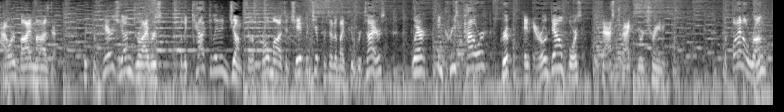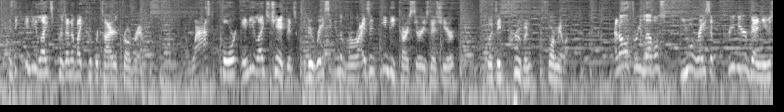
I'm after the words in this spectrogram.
powered by Mazda, which prepares young drivers for the calculated jump to the Pro Mazda Championship presented by Cooper Tires, where increased power, grip, and aero downforce fast track your training. The final rung is the Indy Lights presented by Cooper Tires program. Last four Indy Lights champions will be racing in the Verizon IndyCar Series this year, it's a proven formula. At all three levels, you will race at premier venues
